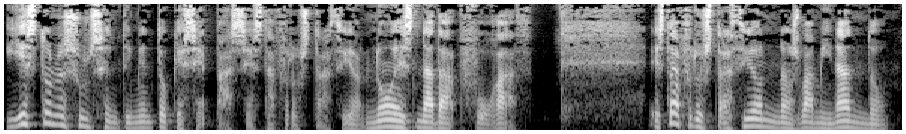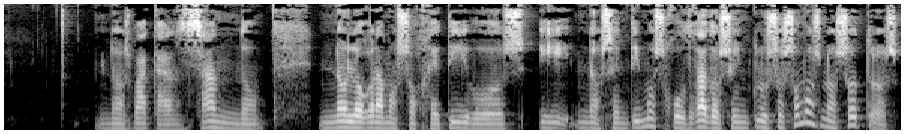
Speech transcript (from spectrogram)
Y esto no es un sentimiento que se pase, esta frustración, no es nada fugaz. Esta frustración nos va minando, nos va cansando, no logramos objetivos y nos sentimos juzgados o incluso somos nosotros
